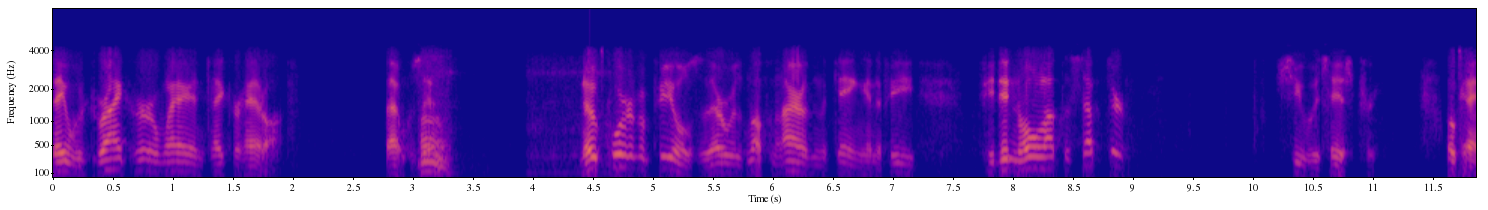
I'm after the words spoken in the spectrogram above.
they would drag her away and take her head off. That was Oh. it. Hmm. No court of appeals. There was nothing higher than the king, and if he if he didn't hold out the scepter, she was history. Okay.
